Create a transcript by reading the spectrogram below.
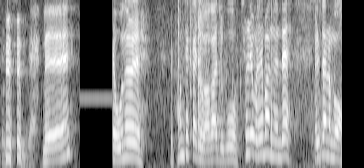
고맙습니다. 네. 오늘 평택까지 와가지고 촬영을 해봤는데 일단은 뭐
